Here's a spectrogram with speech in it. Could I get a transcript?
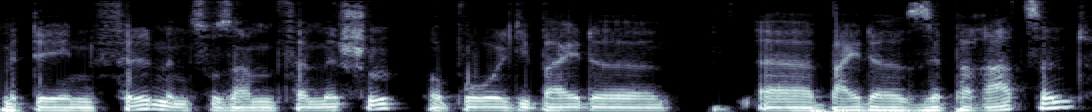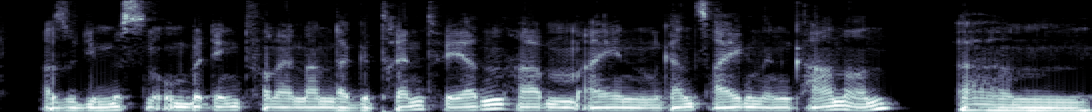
mit den Filmen zusammen vermischen, obwohl die beide äh, beide separat sind. Also die müssen unbedingt voneinander getrennt werden, haben einen ganz eigenen Kanon. Ähm,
